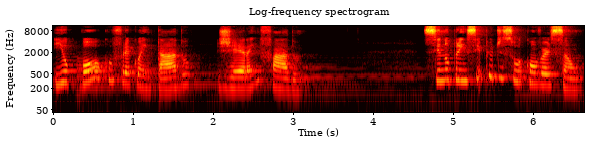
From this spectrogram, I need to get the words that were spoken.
e o pouco frequentado gera enfado. Se no princípio de sua conversão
